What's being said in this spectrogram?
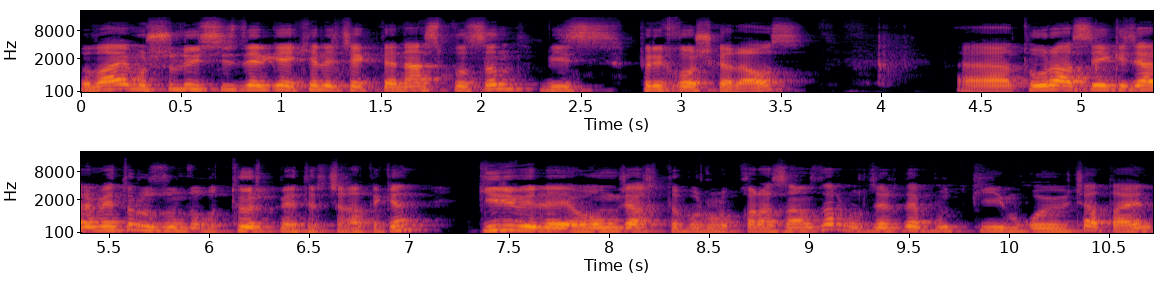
ылайым ушул үй сиздерге келечекте насип кылсын биз прихожкадабыз Э, туурасы эки жарым метр узундугу төрт метр чыгат экен кирип эле оң жакты бурулуп карасаңыздар бул жерде бут кийим коюучу атайын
